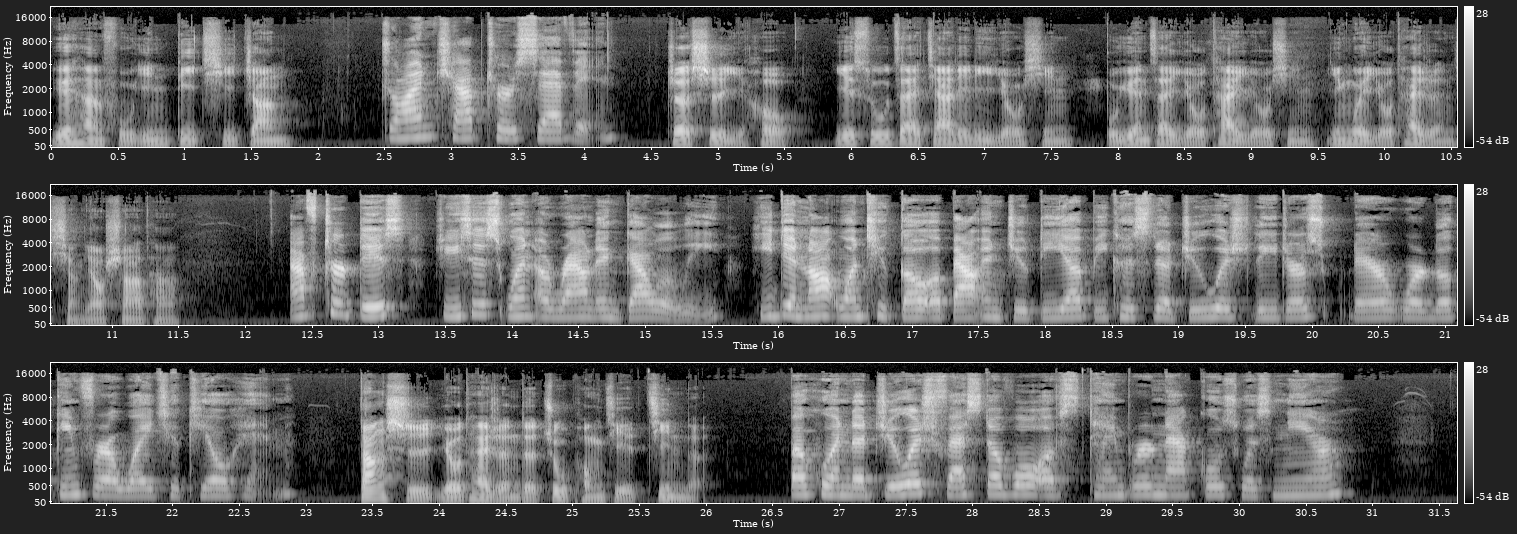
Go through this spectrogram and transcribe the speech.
约翰福音第七章。John chapter seven 这事以后，耶稣在加利利游行，不愿在犹太游行，因为犹太人想要杀他。After this, Jesus went around in Galilee. He did not want to go about in Judea because the Jewish leaders there were looking for a way to kill him. 当时犹太人的住棚节近了，But when the Jewish festival of tabernacles was near,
